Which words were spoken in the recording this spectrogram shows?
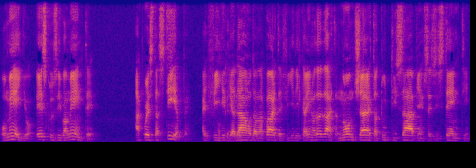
o meglio, esclusivamente a questa stirpe, ai figli Ok. di Adamo da una parte ai figli di Caino dall'altra, non certo a tutti i sapiens esistenti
